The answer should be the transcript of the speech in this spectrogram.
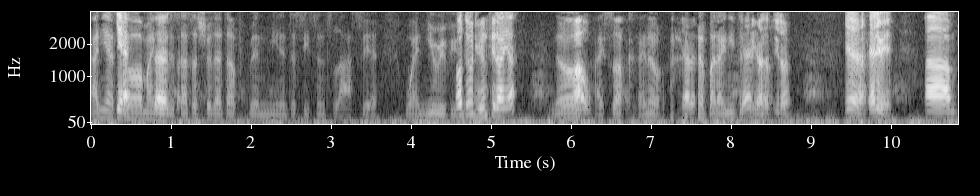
And yes, Yeah, oh my there's- goodness, that's a show that I've been meaning to see since last year when you reviewed. Oh, it. dude, you didn't see that yet? No, Wow. I suck. I know, but I need to yeah, check you it out. see that. Yeah. Anyway, um,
